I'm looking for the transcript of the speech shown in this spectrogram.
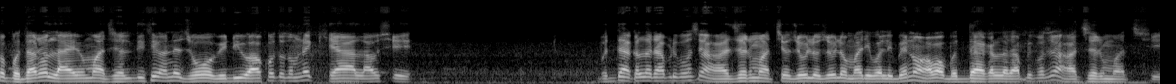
તો પધારો લાઈવમાં જલ્દીથી અને જો વીડિયો આખો તો તમને ખ્યાલ આવશે. બધા કલર આપણી પાસે હાજરમાં જ છે. જોઈ લો જોઈ લો મારી વાલી બહેનો, આવા બધા કલર આપણી પાસે હાજરમાં જ છે.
